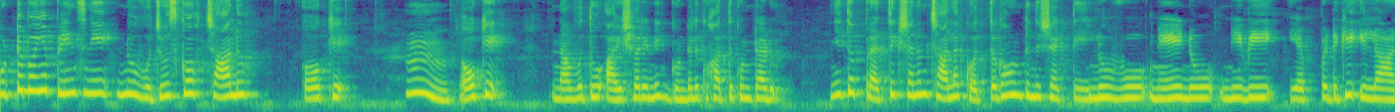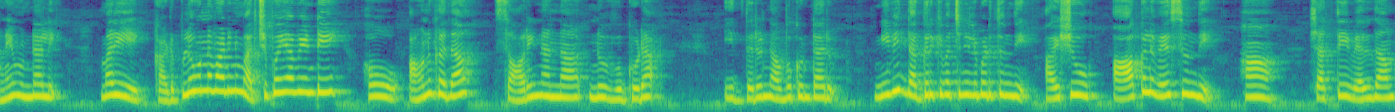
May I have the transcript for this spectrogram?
పుట్టబోయే ప్రిన్స్ని నువ్వు చూసుకో. చాలు. ఓకే. ఓకే. నవ్వుతూ ఐశ్వర్యని గుండెలకు హత్తుకుంటాడు. నీతో ప్రతి క్షణం చాలా కొత్తగా ఉంటుంది శక్తి. నువ్వు నేను నివి ఎప్పటికీ ఇలానే ఉండాలి. మరి కడుపులో ఉన్నవాడిని మర్చిపోయావేంటి? హో అవును కదా. సారీ నాన్న నువ్వు కూడా. ఇద్దరు నవ్వుకుంటారు. నివి దగ్గరికి వచ్చి నిలబడుతుంది. ఐషు ఆకలి వేస్తుంది. హా శక్తి వెళ్దాం.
